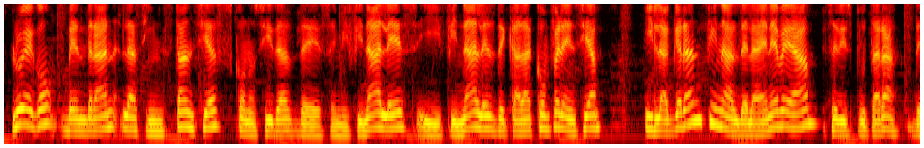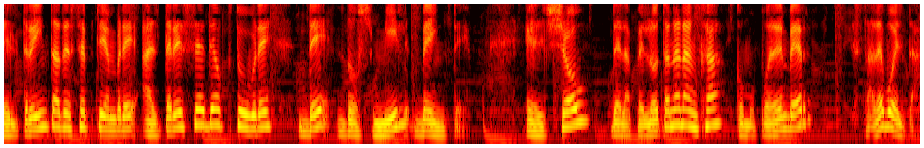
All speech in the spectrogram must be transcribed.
Luego vendrán las instancias conocidas de semifinales y finales de cada conferencia y la gran final de la NBA se disputará del 30 de septiembre al 13 de octubre de 2020. El show de la pelota naranja, como pueden ver, está de vuelta.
